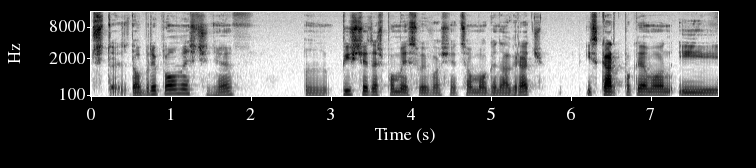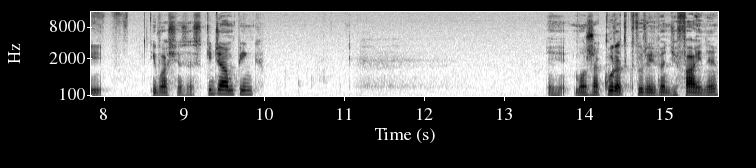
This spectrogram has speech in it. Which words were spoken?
czy to jest dobry pomysł, czy nie. Mm, Piszcie też pomysły właśnie, co mogę nagrać. I z kart Pokémon, i i właśnie ze ski jumping. Może akurat któryś będzie fajny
